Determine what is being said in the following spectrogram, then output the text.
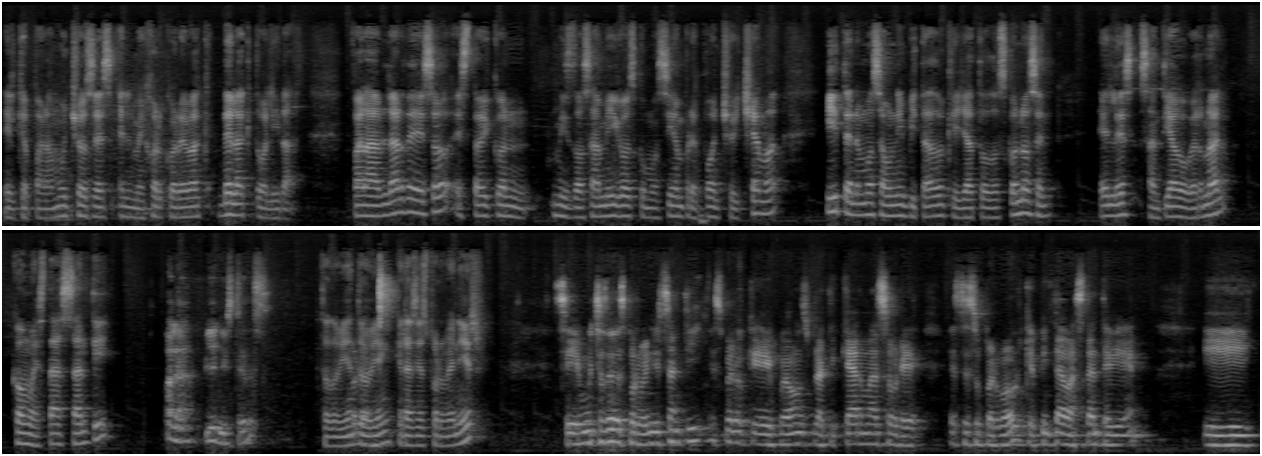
el que para muchos es el mejor coreback de la actualidad. Para hablar de eso, estoy con mis dos amigos, como siempre, Poncho y Chema, y tenemos a un invitado que ya todos conocen. Él es Santiago Bernal. ¿Cómo estás, Santi? Hola, bien, ¿y ustedes? ¿Todo bien? ¿Todo bien? Gracias por venir. Sí, muchas gracias por venir, Santi. Espero que podamos platicar más sobre este Super Bowl que pinta bastante bien. Y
